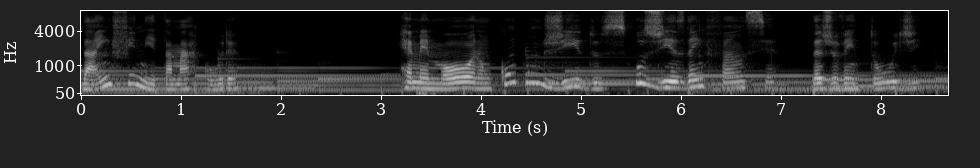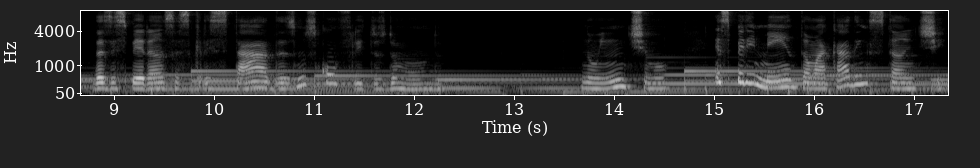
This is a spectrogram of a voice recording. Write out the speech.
da infinita amargura. Rememoram compungidos os dias da infância, da juventude, das esperanças cristadas nos conflitos do mundo. No íntimo, experimentam a cada instante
